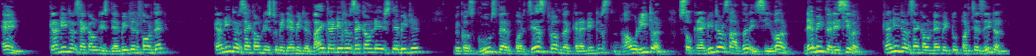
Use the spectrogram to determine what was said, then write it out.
and creditors account is debited for that. Creditors account is to be debited. Why creditors account is debited? Because goods were purchased from the creditors now returned. So creditors are the receiver. Debit the receiver. Creditors account debit to purchase return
